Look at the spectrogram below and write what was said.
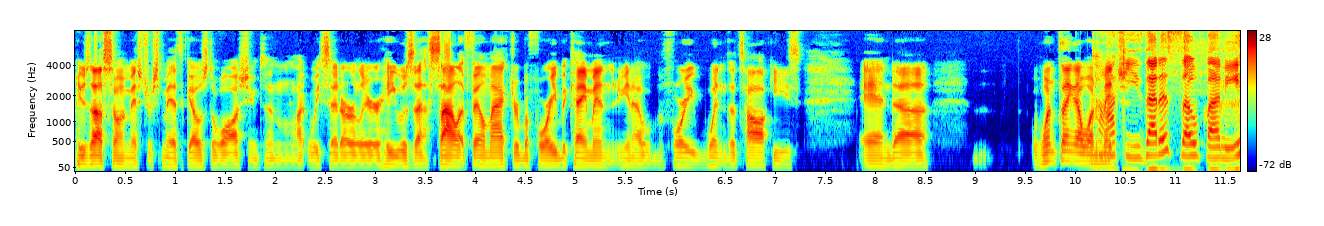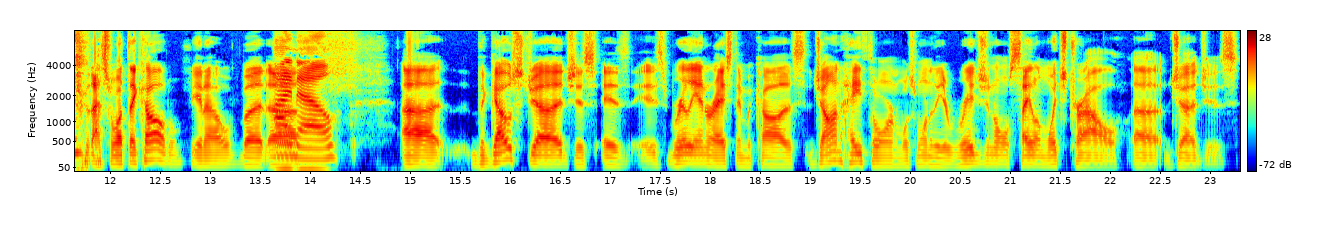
he was also in Mr. Smith Goes to Washington, like we said earlier. He was a silent film actor before he became in, you know, before he went into talkies. And uh, one thing I want to mention. That is so funny. that's what they called them, you know. But uh, I know. Uh, the Ghost Judge is is is really interesting because John Haythorne was one of the original Salem witch trial uh, judges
